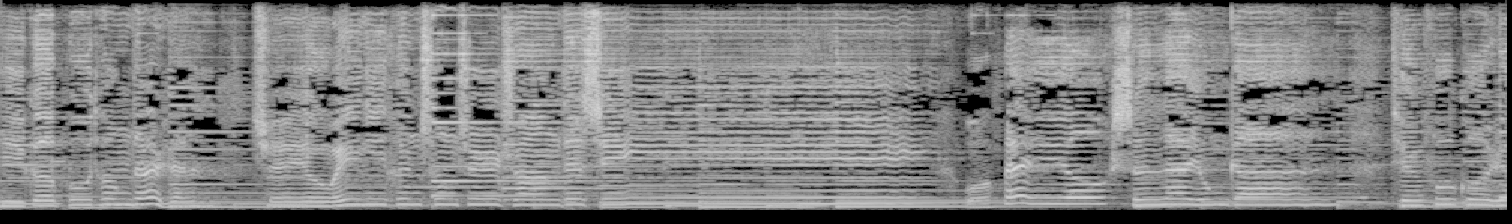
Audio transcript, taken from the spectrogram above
一个普通的人。却又为你横冲直撞的心。我没有生来勇敢，天赋过人，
